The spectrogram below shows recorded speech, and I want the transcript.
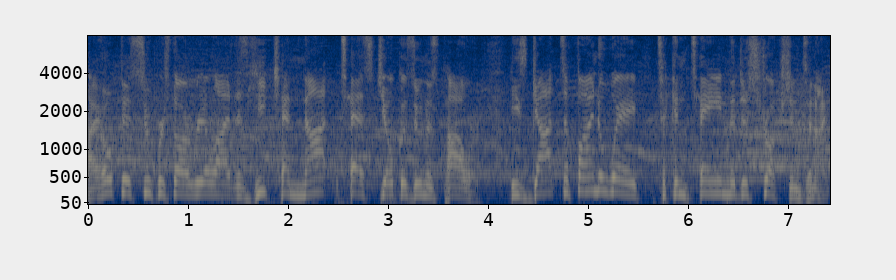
I hope this superstar realizes he cannot test Yokozuna's power. He's got to find a way to contain the destruction tonight.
